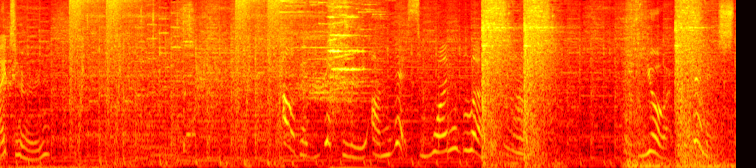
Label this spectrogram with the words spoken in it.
My turn. I'll bet victory on this one blow. You're finished.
